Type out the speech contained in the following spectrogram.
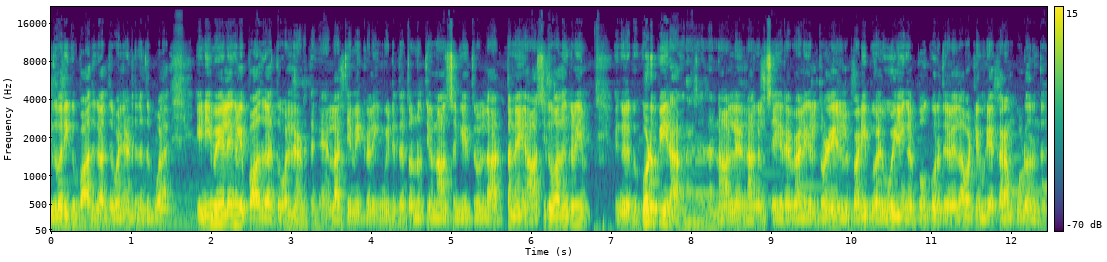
இதுவரைக்கும் பாதுகாத்து வழிநடத்தினது போல இனிமேல் எங்களை பாதுகாத்து வழிநடத்துங்க. எல்லா தீமைகளையும் சொல்லிட்டு தொண்ணூற்றி ஒன்றாம் சங்கீதத்தில் உள்ள அத்தனை ஆசீர்வாதங்களையும் எங்களுக்கு கொடுப்பீராக ராஜா. இந்த நாளில் நாங்கள் செய்கிற வேலைகள் தொழில்கள் படிப்புகள் ஊழியங்கள் போக்குவரத்துகள் எல்லாவற்றையும் உடைய கரம் கூட இருந்து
